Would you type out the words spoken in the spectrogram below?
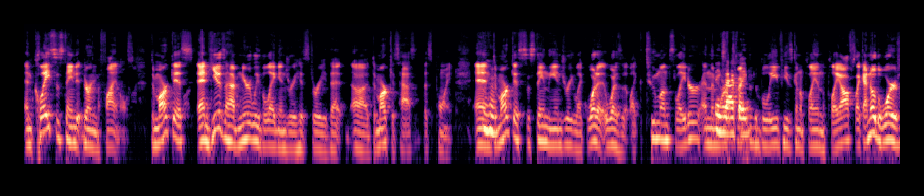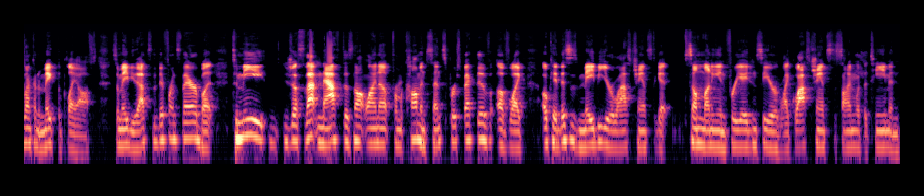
and Klay sustained it during the finals. DeMarcus, and he doesn't have nearly the leg injury history that uh, DeMarcus has at this point. And mm-hmm. DeMarcus sustained the injury like what? What is it like two months later? And then exactly. we're expected to believe he's going to play in the playoffs. Like I know the Warriors aren't going to make the playoffs, so maybe that's the difference there. But to me, just that math does not line up from a common sense perspective of like, okay, this is maybe your last chance to get some money in free agency or like last chance to sign with a team and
